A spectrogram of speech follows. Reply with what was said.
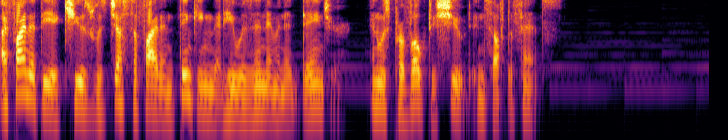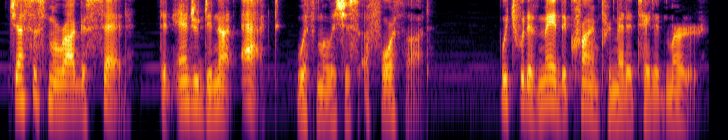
I find that the accused was justified in thinking that he was in imminent danger and was provoked to shoot in self defense. Justice Moraga said that Andrew did not act with malicious aforethought, which would have made the crime premeditated murder.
